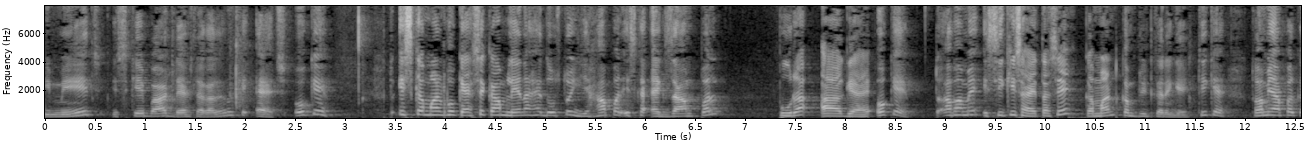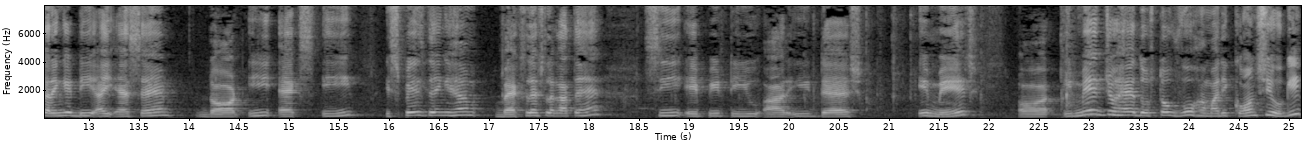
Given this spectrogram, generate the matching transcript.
image इसके बाद डैश लगा करके एच ओके तो इस कमांड को कैसे काम लेना है दोस्तों? यहाँ पर इसका एग्ज़ाम्पल पूरा आ गया है ओके तो अब हमें इसी की सहायता से कमांड कंप्लीट करेंगे, ठीक है? तो हम यहाँ पर करेंगे D I S M dot E X E space देंगे हम बैक स्लैश लगाते हैं C A P T U R E dash image और इमेज जो है दोस्तों, वो हमारी कौन सी होगी?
